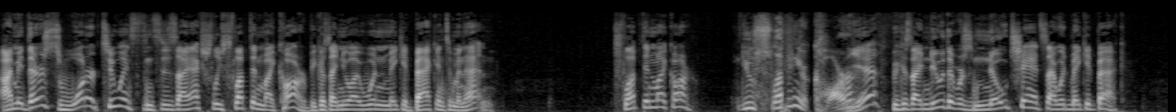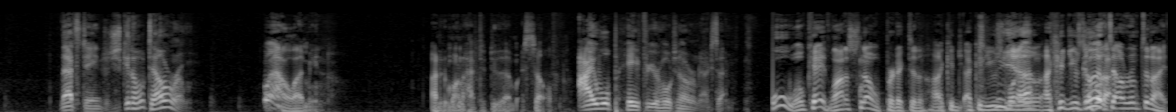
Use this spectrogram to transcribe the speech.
I mean, there's one or two instances I actually slept in my car because I knew I wouldn't make it back into Manhattan. Slept in my car. You slept in your car? Yeah, because I knew there was no chance I would make it back. That's dangerous. Just get a hotel room. Well, I mean, I didn't want to have to do that myself. I will pay for your hotel room next time. Ooh, okay, a lot of snow predicted. I could I could use one. Yeah. Of the, I could use Good. the hotel room tonight.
